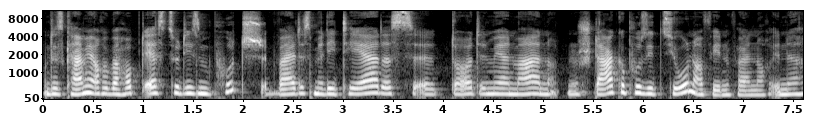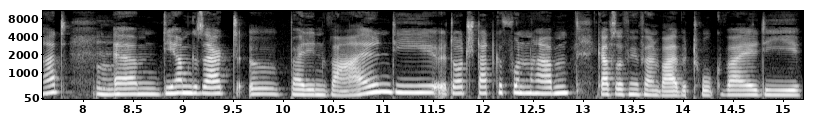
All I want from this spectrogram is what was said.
Und es kam ja auch überhaupt erst zu diesem Putsch, weil das Militär, das äh, dort in Myanmar noch eine starke Position auf jeden Fall noch inne hat, ähm, die haben gesagt, äh, bei den Wahlen, die äh, dort stattgefunden haben, gab es auf jeden Fall einen Wahlbetrug, weil die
